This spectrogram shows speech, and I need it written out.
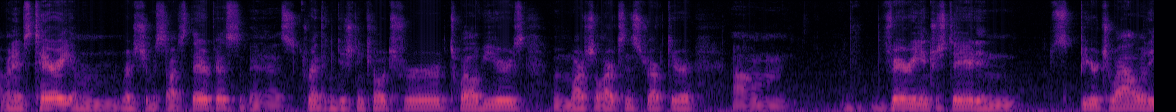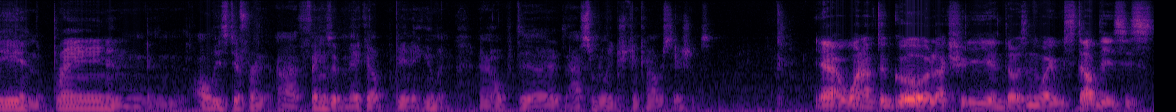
my name's Terry. I'm a registered massage therapist. I've been a strength and conditioning coach for 12 years. I'm a martial arts instructor. Um, very interested in spirituality and the brain and, and all these different uh, things that make up being a human. And I hope to, to have some really interesting conversations. Yeah, one of the goal actually, and the reason why we start this is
